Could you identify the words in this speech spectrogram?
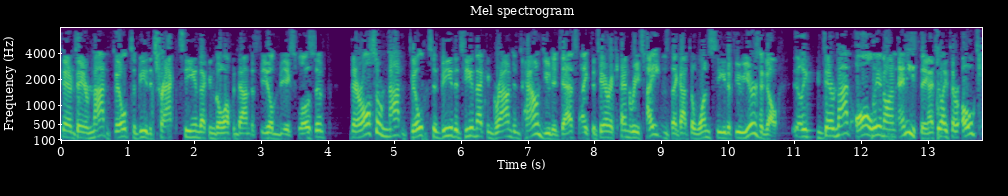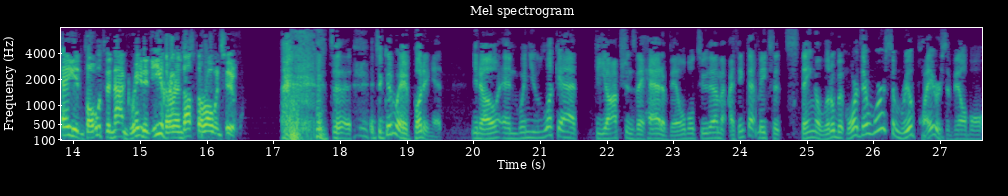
they're, they're not built to be the track team that can go up and down the field and be explosive they're also not built to be the team that can ground and pound you to death like the Derrick Henry Titans that got the one seed a few years ago. Like, they're not all in on anything. I feel like they're okay at both and not great at either, and thus they're 0 2. it's a, it's a good way of putting it, you know, and when you look at the options they had available to them, I think that makes it sting a little bit more. There were some real players available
